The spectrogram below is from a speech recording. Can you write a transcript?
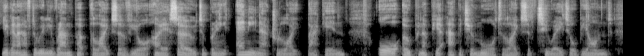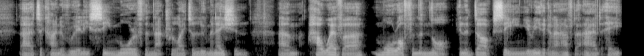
you're going to have to really ramp up the likes of your ISO to bring any natural light back in or open up your aperture more to the likes of 2.8 or beyond uh, to kind of really see more of the natural light illumination. Um, however, more often than not, in a dark scene, you're either going to have to add a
